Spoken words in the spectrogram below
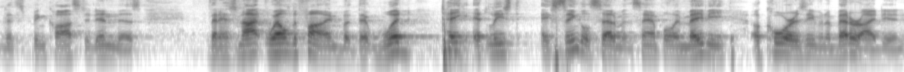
that's been costed in this that is not well defined, but that would take at least a single sediment sample, and maybe a core is even a better idea,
